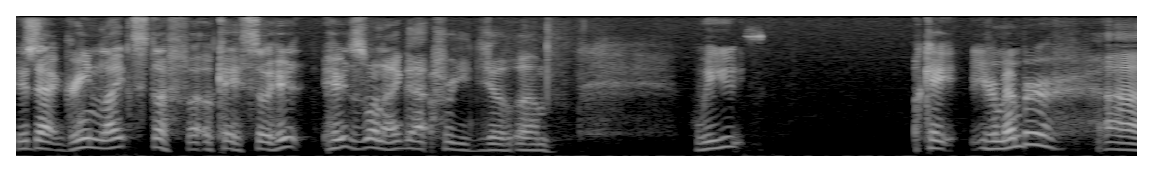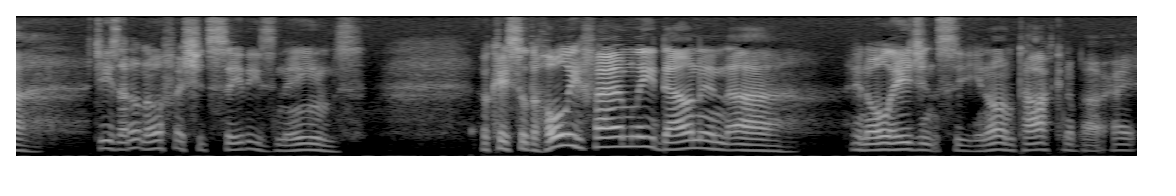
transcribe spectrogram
Dude, that green light stuff. Uh, okay, so here here's one I got for you, Joe. Um, we okay. You remember? Uh, geez, I don't know if I should say these names. Okay, so the Holy Family down in uh in Old Agency, you know what I'm talking about, right?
